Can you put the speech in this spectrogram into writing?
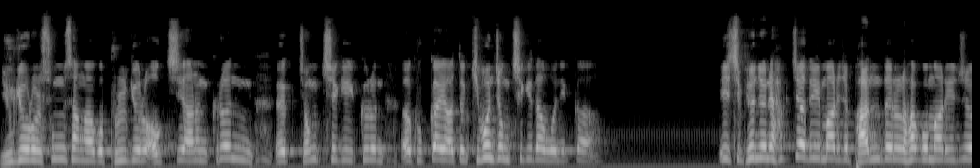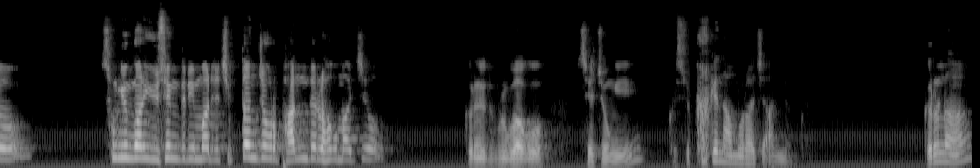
유교를 숭상하고 불교를 억지하는 그런 정책이 그런 어, 국가의 어떤 기본 정책이다 보니까 이 집현전의 학자들이 말이죠. 반대를 하고 말이죠. 성균관의 유생들이 말이죠. 집단적으로 반대를 하고 말이죠. 그런데도 불구하고 세종이 그것을 크게 나무라지 않는 거예요. 그러나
